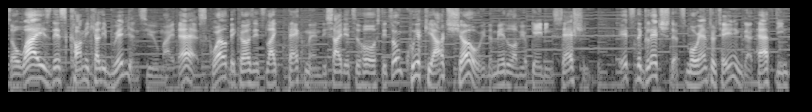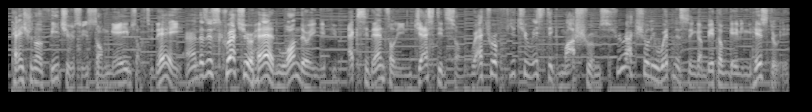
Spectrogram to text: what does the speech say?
So why is this comically brilliant, you might ask? Well, because it's like Pac-Man decided to host its own quirky art show in the middle of your gaming session. It's the glitch that's more entertaining than half the intentional features in some games of today. And as you scratch your head wondering if you've accidentally ingested some retro-futuristic mushrooms, you're actually witnessing a bit of gaming history.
